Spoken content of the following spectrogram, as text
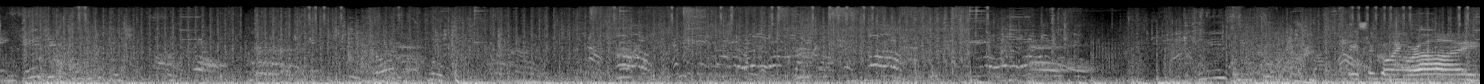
Engaging fortifications. These are going right.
